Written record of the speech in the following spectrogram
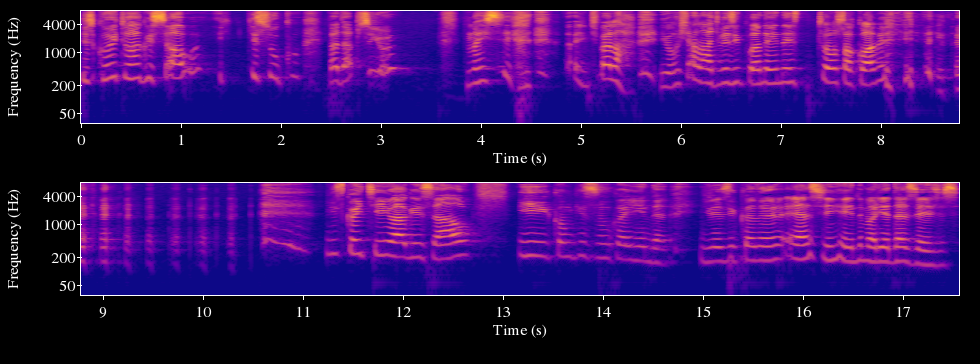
biscoito, água e sal e, suco para dar para o Senhor. Mas a gente vai lá. E oxalá, de vez em quando ainda só come biscoitinho, água e sal e como que suco ainda. De vez em quando é assim, ainda a maioria das vezes.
